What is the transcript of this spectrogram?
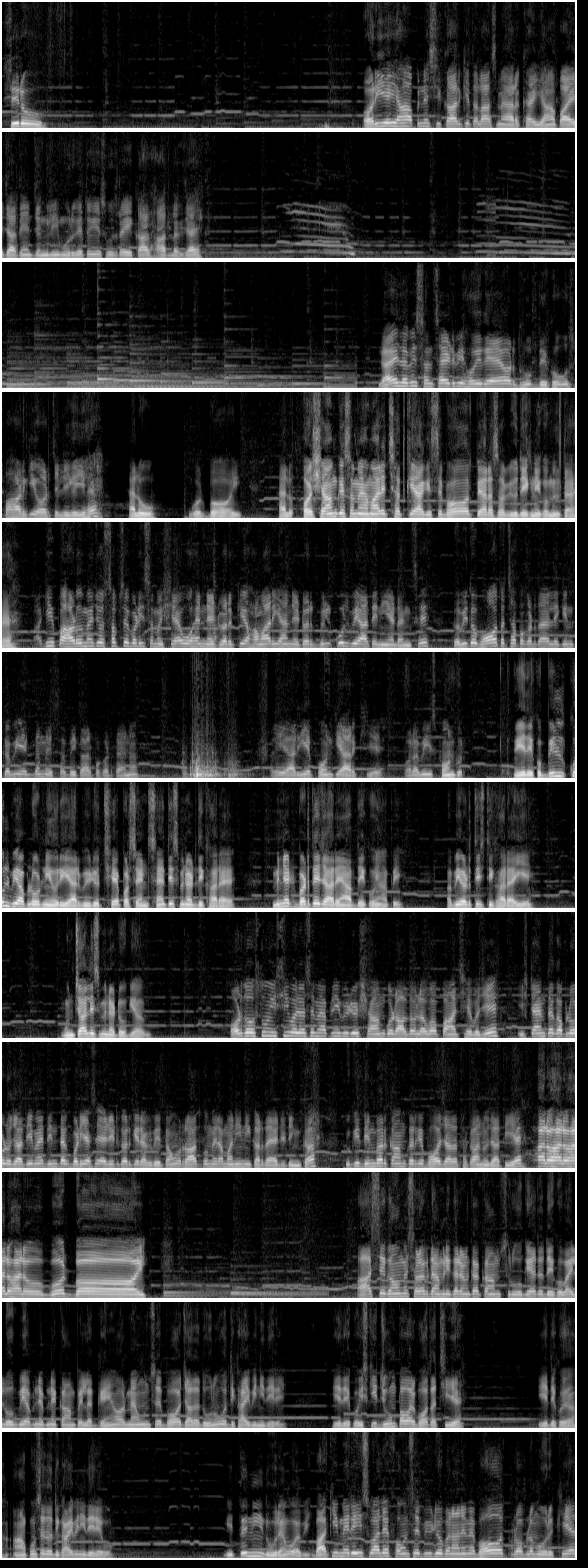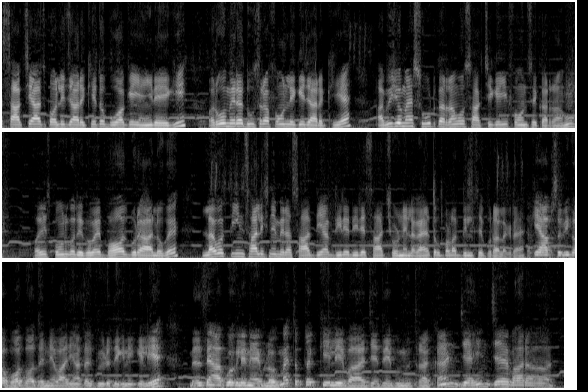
सिरू। और ये यहाँ अपने शिकार की तलाश में आ रखा है। यहाँ पाए जाते हैं जंगली मुर्गे। तो ये सोच रहे एक आध हाथ लग जाए। गाइस अभी सनसेट भी हो ही गया है और धूप देखो, उस पहाड़ की ओर चली गई है। Hello good boy hello. और शाम के समय हमारे छत के आगे से बहुत प्यारा सा व्यू देखने को मिलता है। बाकी पहाड़ों में जो सबसे बड़ी समस्या है, वो है नेटवर्क की। हमारे यहाँ नेटवर्क बिल्कुल भी आते नहीं है ढंग से। कभी तो बहुत अच्छा पकड़ता है, लेकिन कभी एकदम ऐसा बेकार पकड़ता है ना। अरे यार, ये फ़ोन की आ रखी है। और अभी इस फ़ोन को ये देखो, बिल्कुल भी अपलोड नहीं हो रही यार वीडियो। छः परसेंट, सैंतीस मिनट दिखा रहा है। मिनट बढ़ते जा रहे हैं, आप देखो यहाँ पे। अभी अड़तीस दिखा रहा है ये। उनचालीस मिनट हो गया अब। और दोस्तों इसी वजह से मैं अपनी वीडियो शाम को डालता हूँ लगभग पाँच छः बजे। इस टाइम तक अपलोड हो जाती है मैं दिन तक बढ़िया से एडिट करके रख देता हूँ। रात को मेरा मन ही नहीं करता एडिटिंग का क्योंकि दिन भर काम करके बहुत ज़्यादा थकान हो जाती है। Hello hello hello hello good boy आज से गाँव में सड़क डामरीकरण का काम शुरू हो गया तो देखो भाई लोग भी अपने अपने काम पे लग गए हैं और मैं उनसे बहुत ज़्यादा दूर हूँ वो दिखाई भी नहीं दे रहे हैं। ये देखो इसकी जूम पावर बहुत अच्छी है। ये देखो यार आँखों से तो दिखाई भी नहीं दे रहे वो। इतनी दूर है वो अभी। बाकी मेरे इस वाले फ़ोन से वीडियो बनाने में बहुत प्रॉब्लम हो रखी है। साक्षी आज कॉलेज जा रखी है तो बुआ के यहीं रहेगी और वो मेरा दूसरा फ़ोन लेके जा रखी है। अभी जो मैं शूट कर रहा हूँ, वो साक्षी के ही फ़ोन से कर रहा हूँ। और इस फ़ोन को देखो भाई, बहुत बुरा हाल हो गए। लगभग तीन साल इसने मेरा साथ दिया। अब धीरे धीरे साथ छोड़ने लगा है तो बड़ा दिल से बुरा लग रहा है। कि आप सभी का बहुत बहुत धन्यवाद यहाँ तक वीडियो देखने के लिए। मिलते हैं आपको अगले नए ब्लॉग में। तब तक के लिए बाय। जय देवभूमि उत्तराखंड। जय हिंद। जय भारत।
